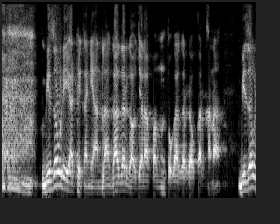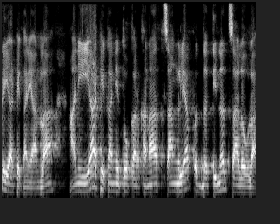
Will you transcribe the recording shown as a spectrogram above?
बिजवडी या ठिकाणी आणला. गागरगाव ज्याला आपण म्हणतो गागरगाव कारखाना बिजवडी या ठिकाणी आणला आणि या ठिकाणी तो कारखाना चांगल्या पद्धतीनं चालवला.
